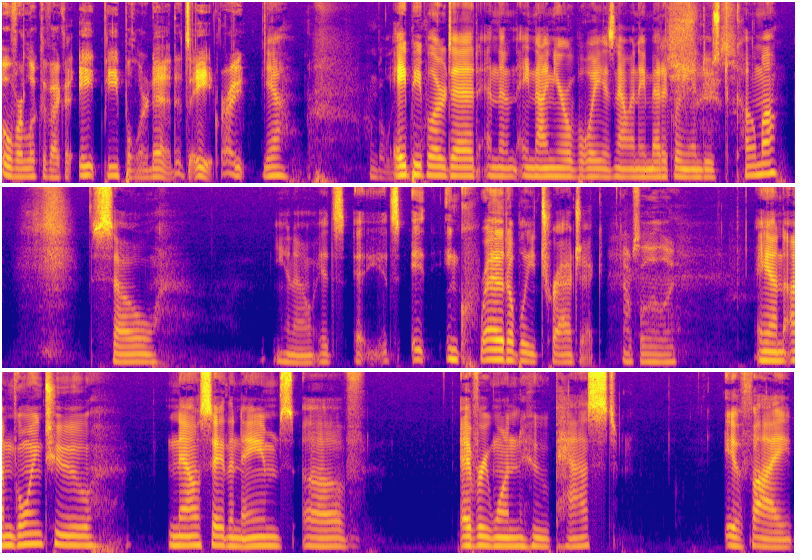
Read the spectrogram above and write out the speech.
overlook the fact that eight people are dead. It's eight, right? Yeah. Eight people are dead, and then a nine year old boy is now in a medically induced coma. So, you know, it's it's it incredibly tragic. Absolutely. And I'm going to now say the names of everyone who passed. If I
